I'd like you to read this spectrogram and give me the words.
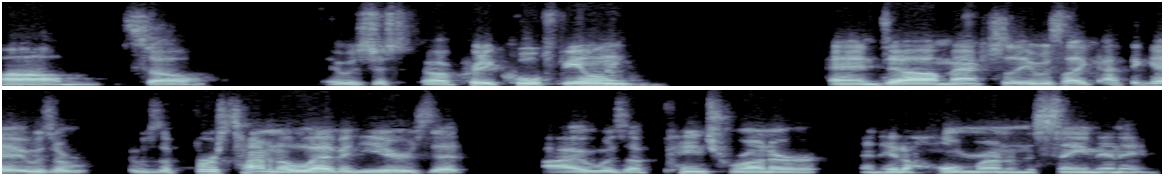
Um, so it was just a pretty cool feeling. And um, actually, it was like I think it was a it was the first time in 11 years that I was a pinch runner and hit a home run in the same inning.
